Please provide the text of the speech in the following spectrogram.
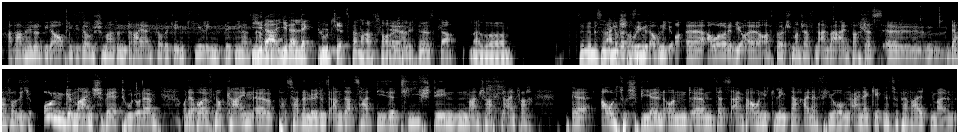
aber haben hin und wieder auch die Saison schon mal so ein 3-1, glaube ich, gegen Kiel irgendwie blicken lassen. Jeder, jeder leckt Blut jetzt beim HSV natürlich, ne? Ist klar. Also sind wir ein bisschen ich glaube, das Problem ist auch nicht äh, Aue oder die äh, ostdeutschen Mannschaften, aber einfach, dass äh, der HSV sich ungemein schwer tut oder und der Wolf noch keinen äh, passanten Lösungsansatz hat, diese tiefstehenden Mannschaften einfach äh, auszuspielen und ähm, dass es einfach auch nicht gelingt, nach einer Führung ein Ergebnis zu verwalten, weil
